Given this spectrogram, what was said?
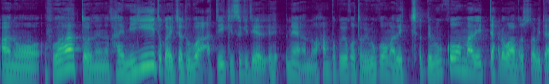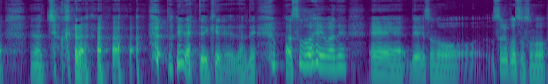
あの、ふわっとね、はい、右とか言っちゃうと、わーって行き過ぎて、ね、あの、反復横跳び向こうまで行っちゃって、向こうまで行ってはろ、あの人みたいになっちゃうから、止めないといけないので、まあ、その辺はね、えー、で、その、それこそその、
